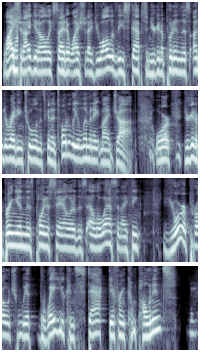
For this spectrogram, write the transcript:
why yeah. should I get all excited? Why should I do all of these steps? And you're going to put in this underwriting tool and it's going to totally eliminate my job. Or you're going to bring in this point of sale or this LOS. And I think your approach with the way you can stack different components mm-hmm.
